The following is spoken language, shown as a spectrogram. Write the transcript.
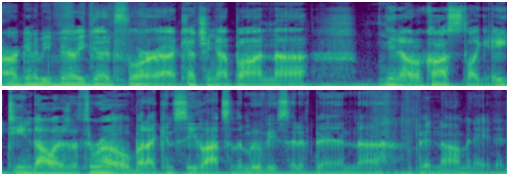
are gonna be very good for uh, catching up on uh, you know, it costs like eighteen dollars a throw, but I can see lots of the movies that have been uh, been nominated.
